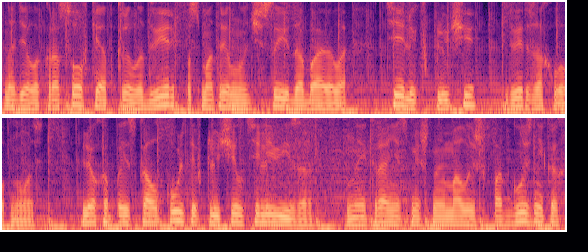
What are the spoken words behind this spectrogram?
Надела кроссовки, открыла дверь, посмотрела на часы и добавила «Телек включи». Дверь захлопнулась. Леха поискал пульт и включил телевизор. На экране смешной малыш в подгузниках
